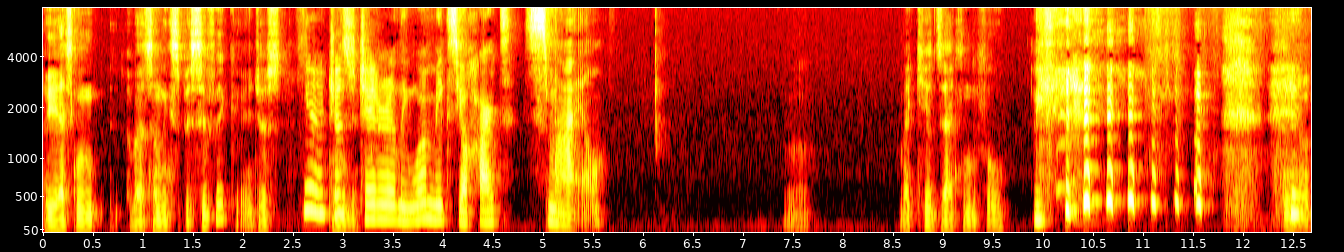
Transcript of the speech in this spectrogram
are you asking about something specific or just know, just generally, what makes your heart smile? my kids acting the fool? you know,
